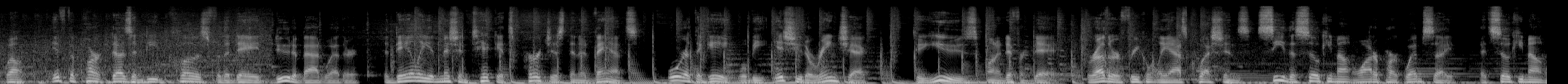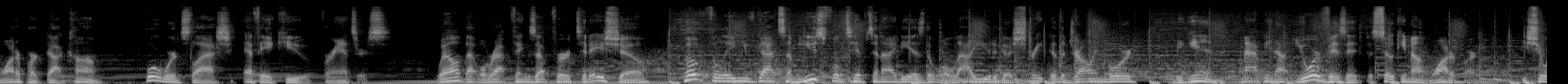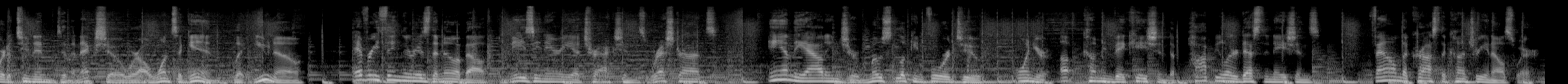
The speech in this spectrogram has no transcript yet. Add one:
Well, if the park does indeed close for the day due to bad weather, the daily admission tickets purchased in advance or at the gate will be issued a rain check to use on a different day. For other frequently asked questions, see the Soaky Mountain Water Park website at SoakyMountainWaterPark.com forward slash FAQ for answers. Well, that will wrap things up for today's show. Hopefully, you've got some useful tips and ideas that will allow you to go straight to the drawing board and begin mapping out your visit to Soaky Mountain Water Park. Be sure to tune in to the next show where I'll once again let you know everything there is to know about amazing area attractions, restaurants, and the outings you're most looking forward to on your upcoming vacation to popular destinations found across the country and elsewhere.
